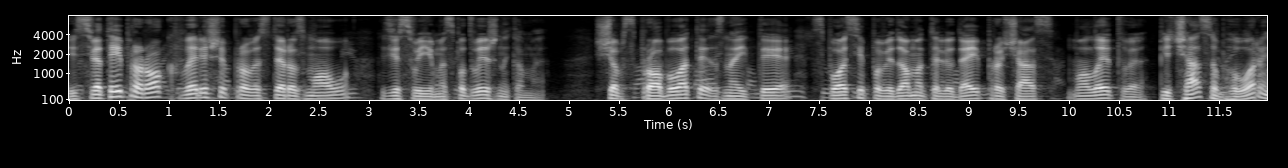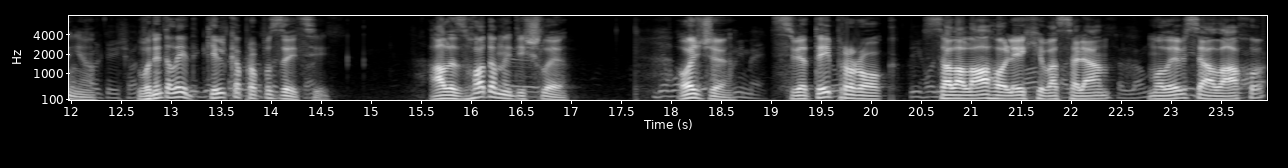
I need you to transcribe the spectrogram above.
І святий пророк вирішив провести розмову зі своїми сподвижниками, щоб спробувати знайти спосіб повідомити людей про час молитви. Під час обговорення вони дали кілька пропозицій, але згодом не дійшли. Отже, святий пророк, салалаху алейхі вассалям, молився Аллаху,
